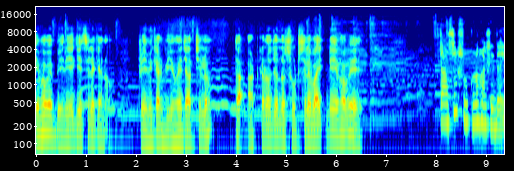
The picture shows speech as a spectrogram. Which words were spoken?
এভাবে বেরিয়ে গিয়েছিলে কেন? প্রেমিকার বিয়ে হয়ে যাচ্ছিল তা আটকানোর জন্য ছুটছিলে বাইক নিয়ে এভাবে? তাসিফ শুকনো হাসি দেয়।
